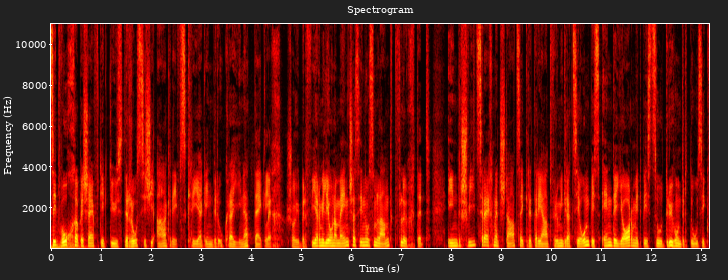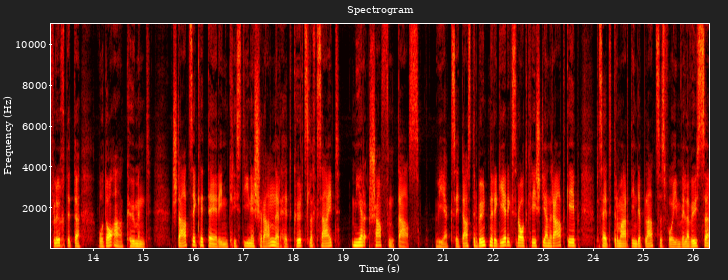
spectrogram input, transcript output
Seit Wochen beschäftigt uns der russische Angriffskrieg in der Ukraine täglich. Schon über vier Millionen Menschen sind aus dem Land geflüchtet. In der Schweiz rechnet das Staatssekretariat für Migration bis Ende Jahr mit bis zu 300.000 Geflüchteten, die hier ankommen. Die Staatssekretärin Christine Schranner hat kürzlich gesagt, wir schaffen das. Wie sieht das der Bündner Regierungsrat Christian Rathgeb? Das hat der Martin de Platzes von ihm wissen,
